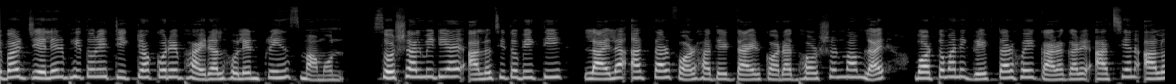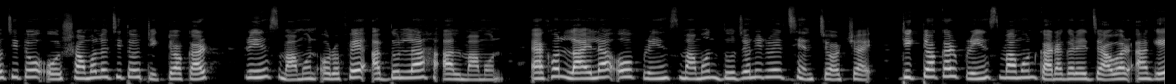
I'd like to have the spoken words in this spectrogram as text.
এবার জেলের ভিতরে টিকটক করে ভাইরাল হলেন প্রিন্স মামুন। সোশ্যাল মিডিয়ায় আলোচিত ব্যক্তি লাইলা আক্তার ফরহাদের দায়ের করা ধর্ষণ মামলায় বর্তমানে গ্রেফতার হয়ে কারাগারে আছেন আলোচিত ও সমালোচিত টিকটকার প্রিন্স মামুন ওরফে আব্দুল্লাহ আল মামুন। এখন লাইলা ও প্রিন্স মামুন দুজনই রয়েছেন চর্চায়। টিকটকার প্রিন্স মামুন কারাগারে যাওয়ার আগে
